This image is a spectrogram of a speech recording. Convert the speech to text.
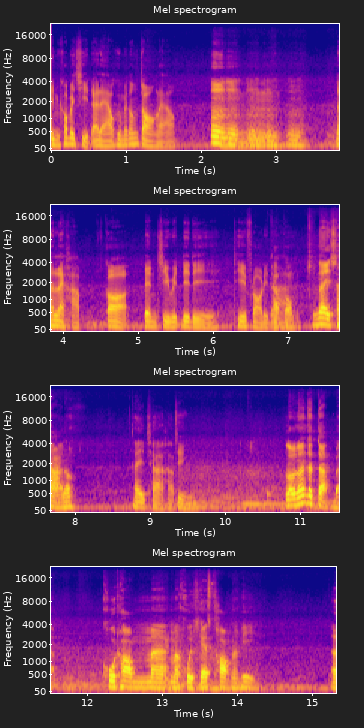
in เข้าไปฉีดได้แล้ว คือไม่ต้องจองแล้ว อืมอืมอืมอืมอืมนั่นแหละครับ ก็เป็นชีวิตดีๆ ที่ฟลอริคดารับผมน่าอิจฉาเนาะน่าอิจฉาครับ จริง เราน่าจะจัดแบบครูทอมมามาคุยเคสทอกนะพี่ เอ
